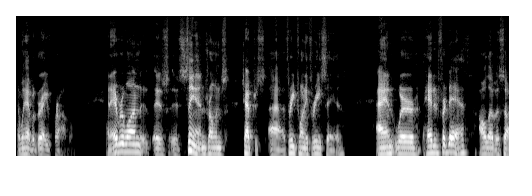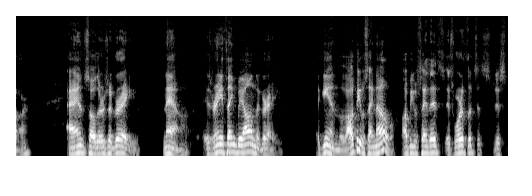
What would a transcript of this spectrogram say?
and we have a grave problem. And everyone is, is sins, Romans chapter uh, 323 says, and we're headed for death. All of us are. And so there's a grave. Now, is there anything beyond the grave? Again, a lot of people say no. A lot of people say that it's, it's worthless. It's just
